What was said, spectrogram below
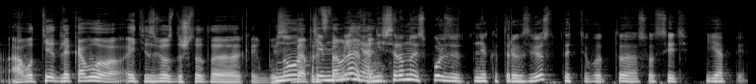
А вот те, для кого эти звезды что-то как бы Но, себя представляют, менее, они они- все равно используют некоторых звезд, вот эти вот э, соцсеть Япи.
